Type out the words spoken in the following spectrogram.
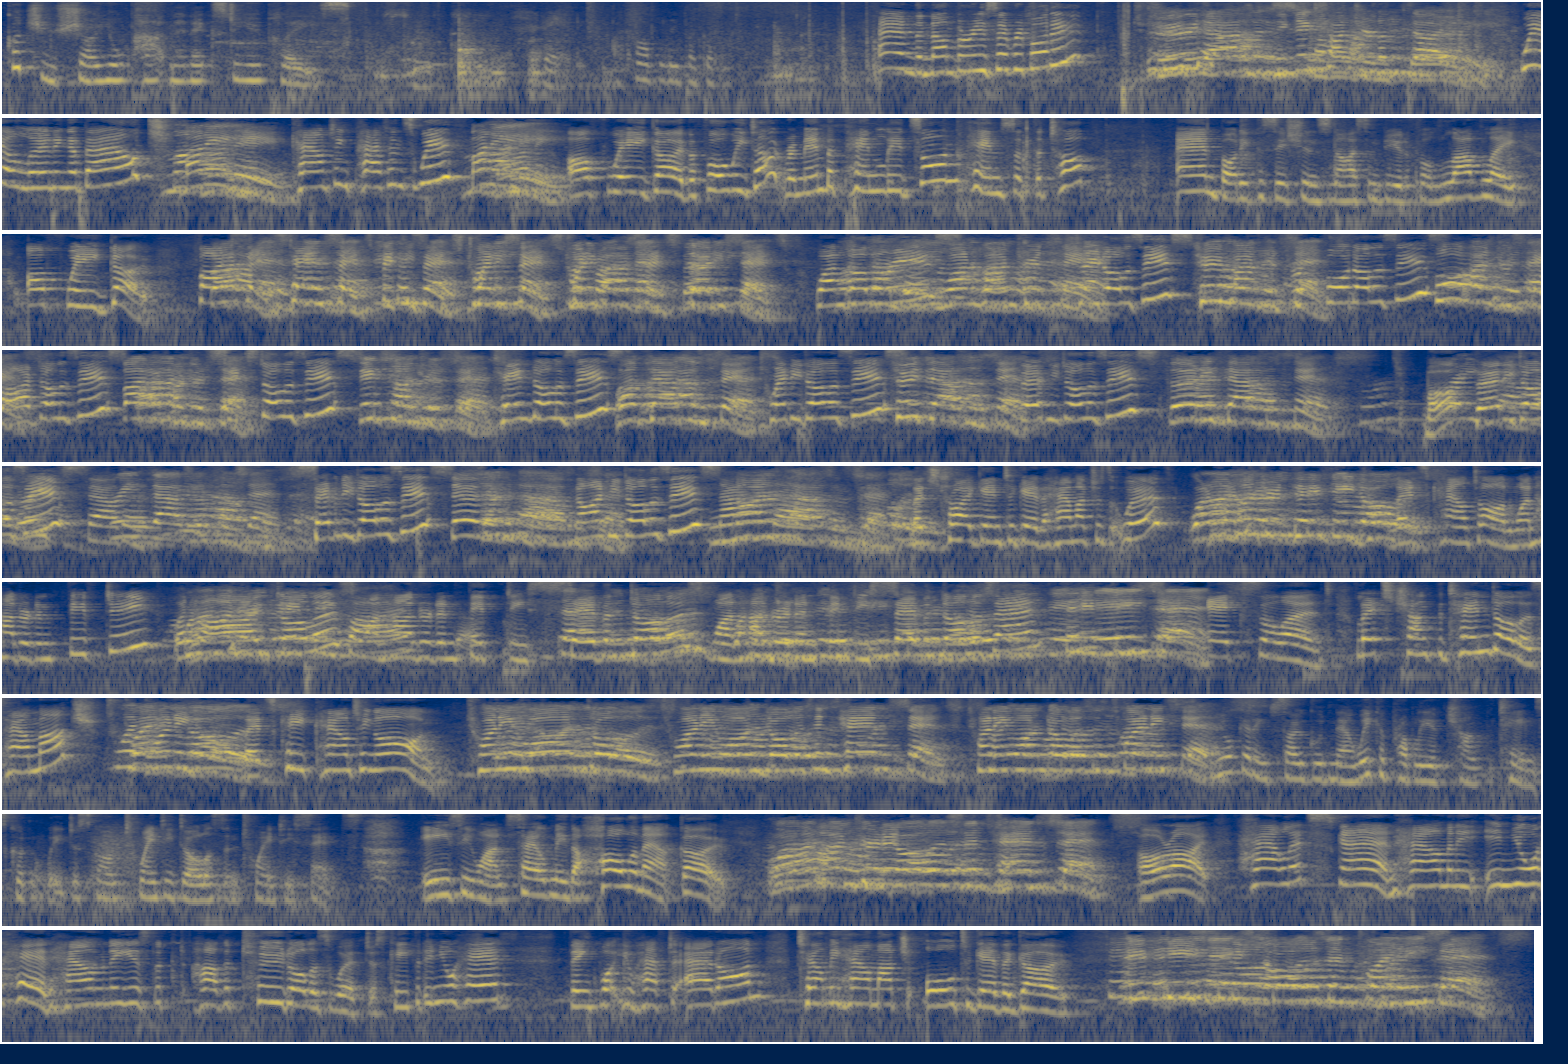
Could you show your partner next to you, please? I can't believe I got it. And the number is everybody? 2,630. We are learning about Money. Counting patterns with Money. Off we go. Before we don't, remember pen lids on, pens at the top, and body positions nice and beautiful. Lovely. Off we go. Five cents, ten cents, fifty cents, twenty cents, twenty-five cents, thirty cents. One dollar is. One hundred Two cents. Two dollars is. Two hundred cents. Four dollars is. Four hundred Five cents. Five dollars is. Five hundred Six cents. Six dollars is. Six hundred cents. Ten dollars is. One thousand cents. Twenty dollars is. Two thousand cents. Thirty dollars is. Thirty thousand cents. What? Thirty dollars is. Three thousand cents. Seventy dollars is. Seven thousand. Ninety dollars is. Nine thousand cents. Let's try again together. How much is it worth? One hundred and fifty dollars. Let's count on. One hundred and fifty. One hundred and dollars. One fifty-five. hundred and fifty-seven dollars. One hundred and fifty-seven dollars and. Excellent. Let's chunk the ten dollars. How much? Twenty dollars. Let's keep counting on. Twenty-one dollars. Twenty-one dollars and ten cents. Twenty-one dollars and twenty cents. You're getting so good now. We could probably have chunked the tens, couldn't we? Just gone twenty dollars and twenty cents. Easy one. Sailed me the whole amount. Go. One hundred dollars and ten cents. All right. How? Let's scan. How many in your head? How many is the are the two dollars worth? Just keep it in your head. Think what you have to add on. Tell me how much altogether go. $56.20.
